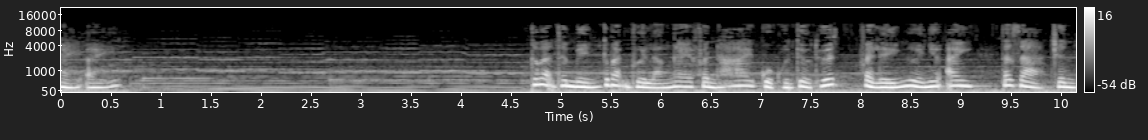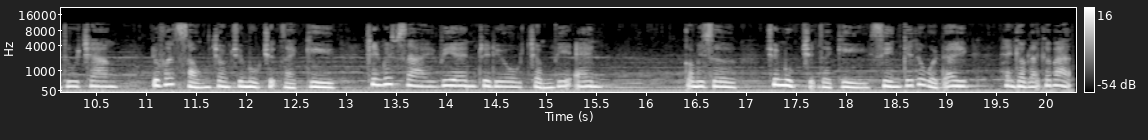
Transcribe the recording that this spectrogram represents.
Ngày ấy Các bạn thân mến, các bạn vừa lắng nghe phần 2 của cuốn tiểu thuyết Phải lấy người như anh, tác giả Trần Thu Trang, được phát sóng trong chuyên mục truyện dài kỳ trên website vnradio.vn. Còn bây giờ, chuyên mục truyện dài kỳ xin kết thúc ở đây. Hẹn gặp lại các bạn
